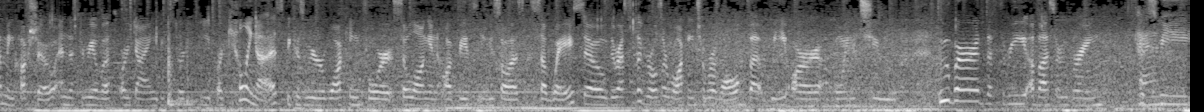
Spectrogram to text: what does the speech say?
Rebecca Minkoff show and the three of us are dying because our feet are killing us because we were walking for so long and obviously you saw us subway. So the rest of the girls are walking to Revolve but we are going to Uber. The three of us are Ubering because we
